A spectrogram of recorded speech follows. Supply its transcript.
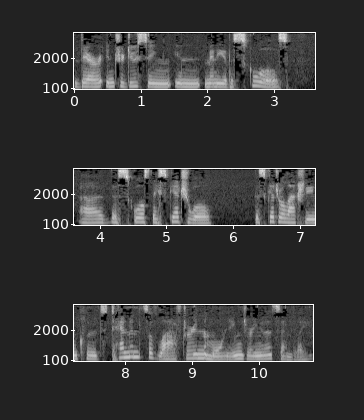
they're introducing in many of the schools, uh, the schools they schedule, the schedule actually includes 10 minutes of laughter in the morning during an assembly,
